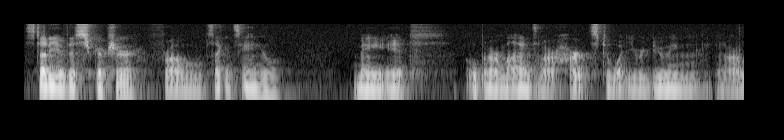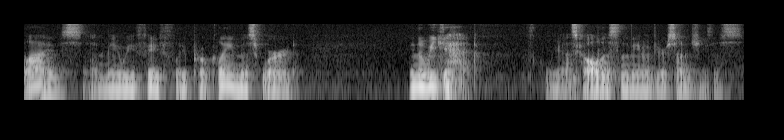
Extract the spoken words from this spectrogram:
study of this scripture from 2 Samuel. May it open our minds and our hearts to what you are doing in our lives, and may we faithfully proclaim this word in the week ahead. We ask all this in the name of your Son, Jesus.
